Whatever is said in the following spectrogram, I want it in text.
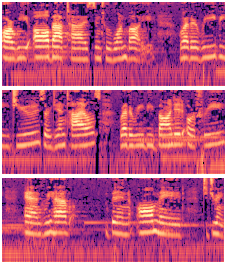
are we all baptized into one body, whether we be Jews or Gentiles, whether we be bonded or free, and we have been all made to drink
